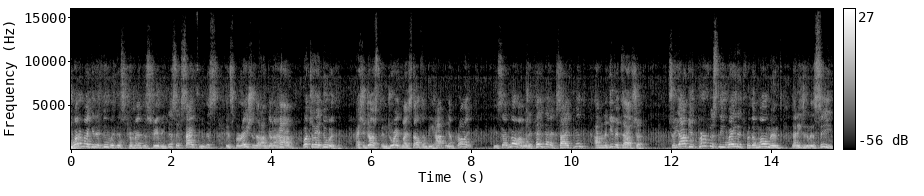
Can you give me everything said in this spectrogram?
What am I going to do with this tremendous feeling, this excitement, this inspiration that I'm going to have? What should I do with it? I should just enjoy it myself and be happy and cry. He said, No, I'm going to take that excitement, I'm going to give it to Hashem. So Yaakov purposely waited for the moment that he's going to see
